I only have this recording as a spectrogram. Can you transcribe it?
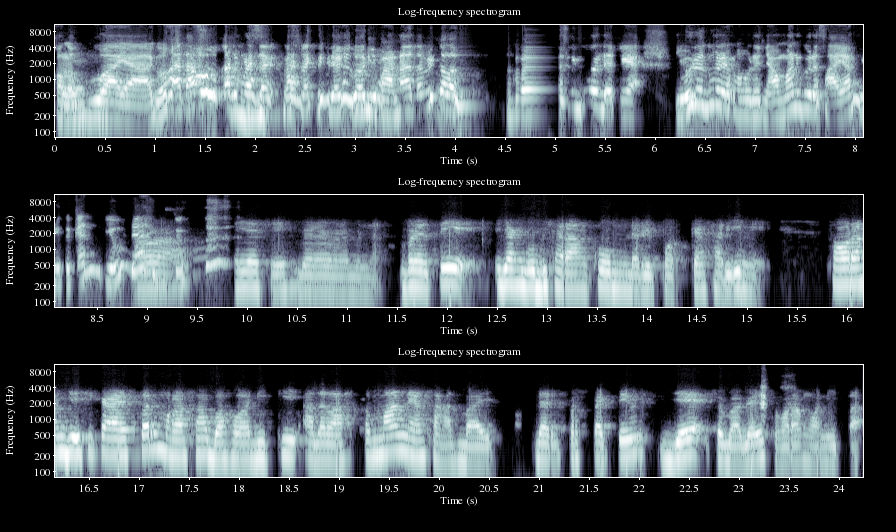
Kalau sih. gue ya, gue nggak tahu kan perspek- perspektif ke gue gimana. Tapi kalau gue sih gue udah kayak, ya udah gue emang udah nyaman, gue udah sayang gitu kan, ya udah Ah, gitu. Iya sih, benar-benar benar. Berarti yang gue bisa rangkum dari podcast hari ini, seorang Jessica Esther merasa bahwa Diki adalah teman yang sangat baik dari perspektif J sebagai seorang wanita.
